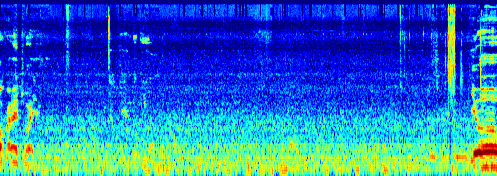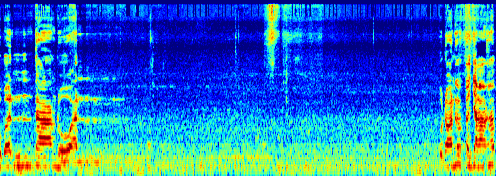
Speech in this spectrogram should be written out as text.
อกอะไรสวยจังอยู่บนทางด่วนอุดรรัตยาครับ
